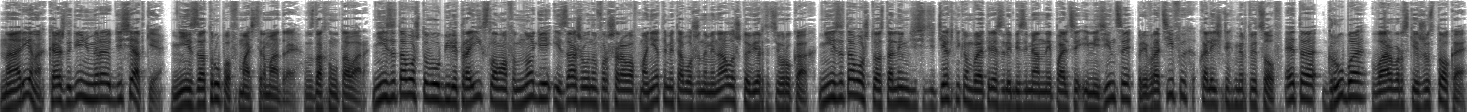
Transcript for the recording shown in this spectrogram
На аренах каждый день умирают десятки. Не из-за трупов, мастер Мадре, вздохнул товар. Не из-за того, что вы убили троих, сломав им ноги и заживо нафаршировав монетами того же номинала, что вертите в руках. Не из-за того, что остальным десяти техникам вы отрезали безымянные пальцы и мизинцы, превратив их в количественных мертвецов. Это грубо, варварски, жестоко.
